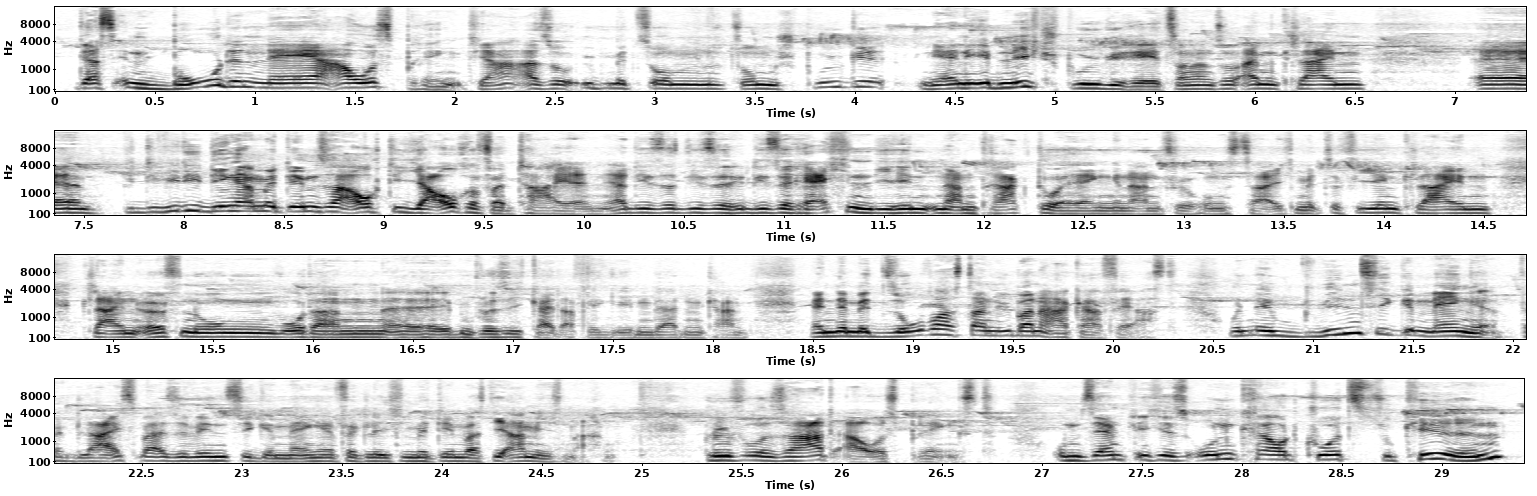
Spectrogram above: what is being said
das in Bodennähe ausbringt. Ja? Also mit so einem, so einem Sprühgerät, nee, eben nicht Sprühgerät, sondern so einem kleinen, äh, wie, die, Dinger, mit dem sie auch die Jauche verteilen. Ja? Diese, diese, diese Rechen, die hinten am Traktor hängen, in Anführungszeichen, mit so vielen kleinen, kleinen Öffnungen, wo dann äh, eben Flüssigkeit abgegeben werden kann. Wenn du mit sowas dann über den Acker fährst und eine winzige Menge, vergleichsweise winzige Menge verglichen mit dem, was die Amis machen, Glyphosat ausbringst, um sämtliches Unkraut kurz zu killen,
